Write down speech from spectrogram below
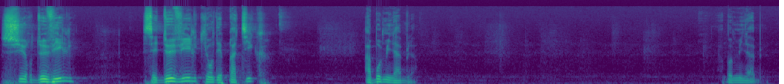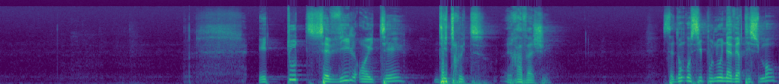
sur deux villes, c'est deux villes qui ont des pratiques abominables. Abominables. Et toutes ces villes ont été détruites, ravagées. C'est donc aussi pour nous un avertissement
